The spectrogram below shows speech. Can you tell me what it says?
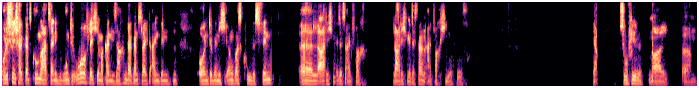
Und das finde ich halt ganz cool. Man hat seine gewohnte Oberfläche, man kann die Sachen da ganz leicht einbinden. Und wenn ich irgendwas Cooles finde, äh, lade ich mir das einfach, lade ich mir das dann einfach hier hoch. Ja, so viel mal ähm,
